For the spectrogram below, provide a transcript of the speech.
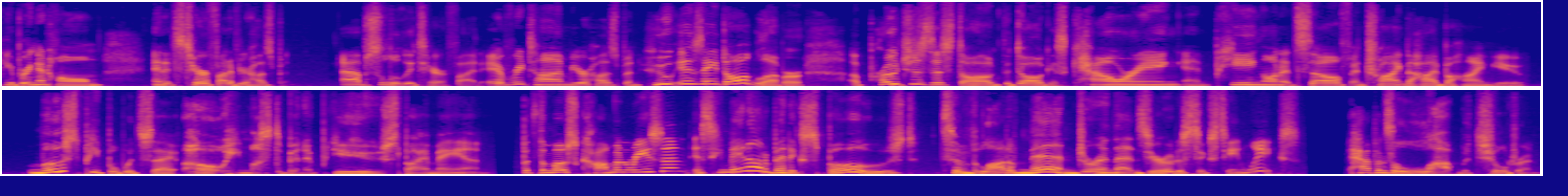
you bring it home, and it's terrified of your husband. Absolutely terrified. Every time your husband, who is a dog lover, approaches this dog, the dog is cowering and peeing on itself and trying to hide behind you. Most people would say, oh, he must have been abused by a man. But the most common reason is he may not have been exposed a lot of men during that 0 to 16 weeks. It happens a lot with children.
